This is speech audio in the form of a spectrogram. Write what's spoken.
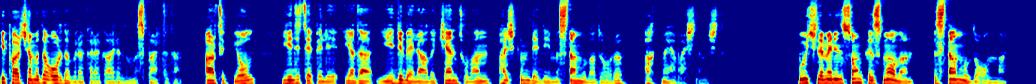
bir parçamı da orada bırakarak ayrıldım Isparta'dan. Artık yol yedi tepeli ya da yedi belalı kent olan aşkım dediğim İstanbul'a doğru akmaya başlamıştı. Bu üçlemenin son kısmı olan İstanbul'da olmak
